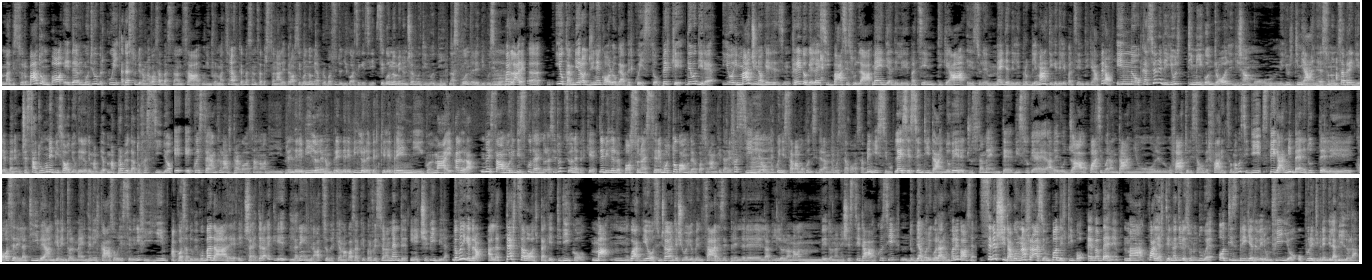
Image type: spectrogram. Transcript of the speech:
mi ha disturbato un po' ed è il motivo per cui adesso dirò una cosa abbastanza, un'informazione anche abbastanza personale, però secondo me a proposito di cose che si, secondo me non c'è motivo di nascondere di cui si mm. può parlare, eh, io cambierò ginecologa per questo, perché? Devo dire, io immagino che, credo che lei si basi sulla media delle pazienti che ha e sulle media delle problematiche delle pazienti che ha, però in occasione degli ultimi controlli, diciamo, negli ultimi anni, adesso non saprei dire bene, c'è stato un episodio credo che mi ha proprio dato fastidio e, e, questa è anche un'altra cosa, no? Di prendere pillole, non prendere pillole, perché le prendi, come mai? Allora, noi stavamo ridiscutendo la situazione perché le pillole possono essere molto comode ma possono anche dare fastidio mm. e quindi stavamo considerando questa cosa. Benissimo. Lei si è sentita in dovere giustamente, visto che avevo già quasi 40 anni o le avevo fatto, li stavo per fare, insomma così, di spiegarmi bene tutte le cose relative anche eventualmente nel caso volesse avere i figli, a cosa dovevo badare, eccetera, e che la ringrazio perché è una cosa che professionalmente ineccepibile. Dopodiché però alla terza volta che ti dico, ma mh, mm, guardi io sinceramente ci voglio pensare se prendere la pillola o no, non vedo una necessità così, dobbiamo regolare un po' le cose, se ne è uscita con una frase un po' del tipo, eh va bene, ma quali alternative sono due? O ti sbrighi ad avere un figlio oppure ti prendi la pillola?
